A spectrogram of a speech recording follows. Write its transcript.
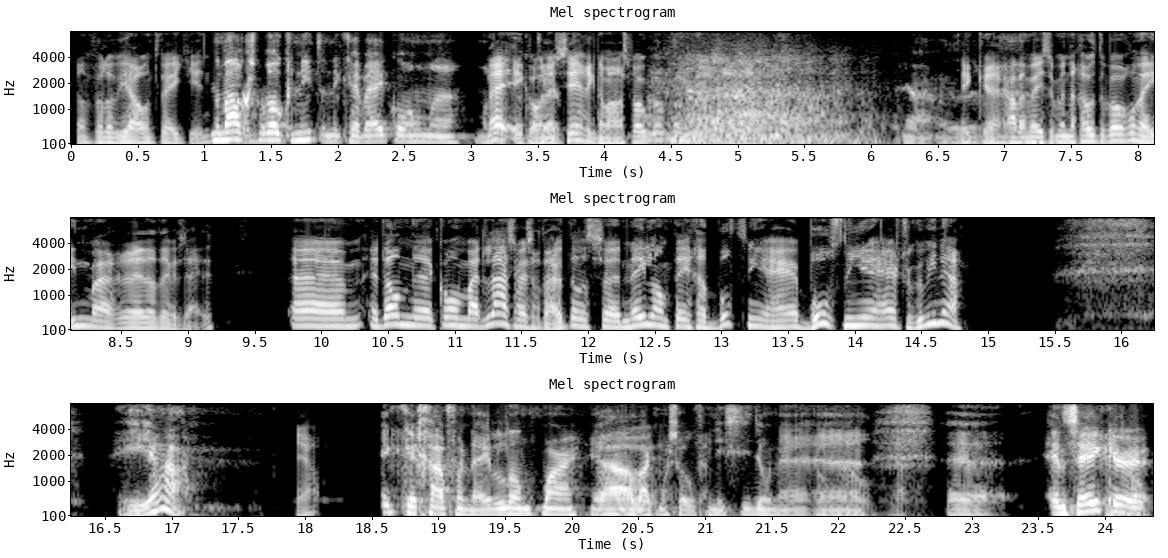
Dan vullen we jou een tweetje in. Normaal gesproken niet, en ik heb aan... eh, Nee, ik wou net zeggen, ik normaal gesproken ook niet. Maar, eh, ja. Eh, Ik eh, ga er meestal met een grote boog omheen, maar eh, dat even zijde. Ehm dan eh, komen we bij de laatste wedstrijd uit. Dat is eh, Nederland tegen Bosnië- Bosnië-Herzegovina. Ja. Ja. Ik eh, ga voor Nederland, maar ja, Oh, laat ik maar zo finitie doen. Hè. Dat Eh, wel, ja. eh, en zeker Ik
